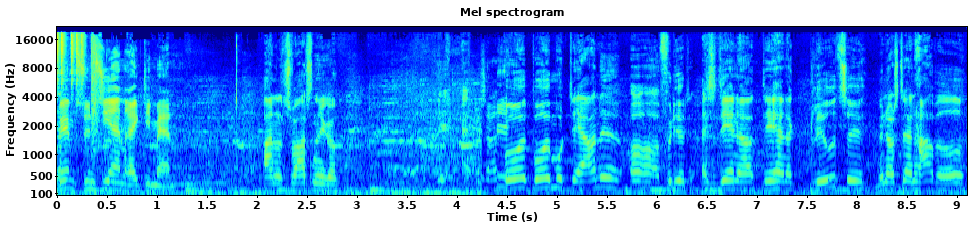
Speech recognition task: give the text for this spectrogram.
Hvem synes I er en rigtig mand? Arnold Schwarzenegger. Både, både moderne, og fordi at, altså det, han er, det, han er blevet til, men også det, han har været.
